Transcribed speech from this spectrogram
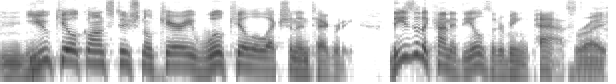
Mhm. You kill constitutional carry, we'll kill election integrity. These are the kind of deals that are being passed. right.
